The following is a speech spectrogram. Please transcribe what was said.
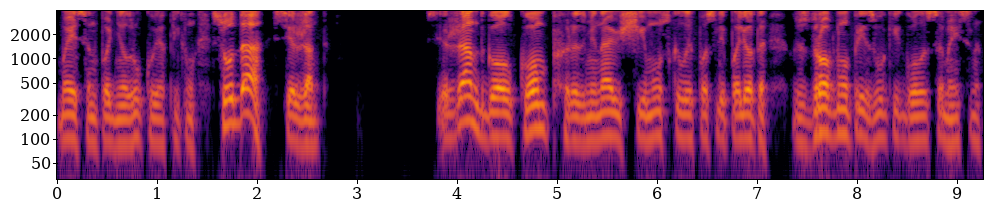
Мейсон поднял руку и окликнул. «Сюда, сержант!» Сержант Голкомп, разминающий мускулы после полета, вздрогнул при звуке голоса Мейсона.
